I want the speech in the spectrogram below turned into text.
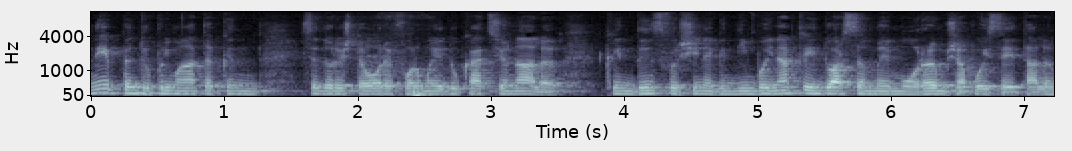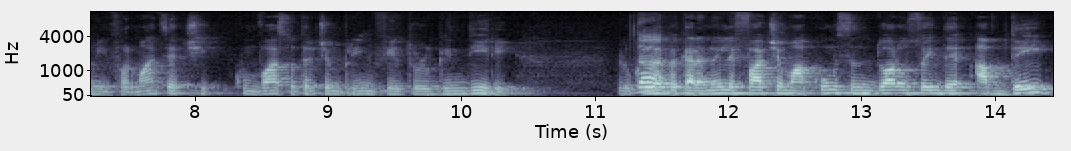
nu e pentru prima dată când se dorește o reformă educațională, când în sfârșit ne gândim, băi, n-ar trebui doar să memorăm și apoi să etalăm informația, ci cumva să o trecem prin filtrul gândirii. Lucrurile da. pe care noi le facem acum sunt doar un soi de update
